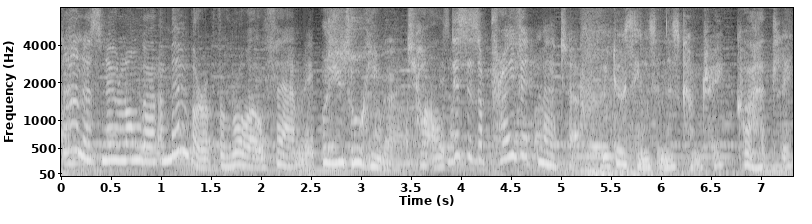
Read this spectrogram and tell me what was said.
Diana's no longer a member of the royal family. What are you talking about? Charles, this is a private matter. We do things in this country quietly.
